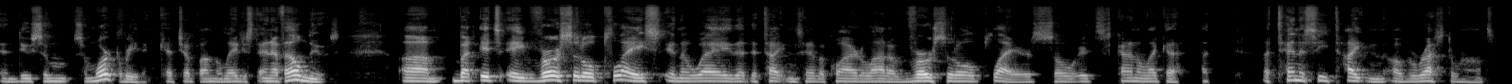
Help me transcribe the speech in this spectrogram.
and do some some work reading, catch up on the latest NFL news. Um, but it's a versatile place in the way that the Titans have acquired a lot of versatile players. So it's kind of like a, a, a Tennessee Titan of restaurants.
